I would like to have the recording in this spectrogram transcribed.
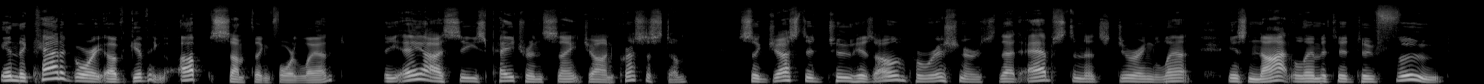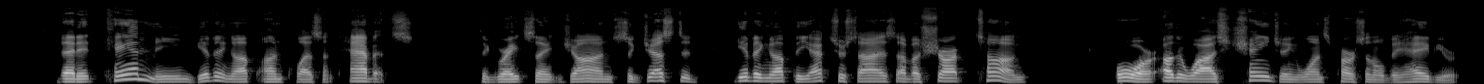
In the category of giving up something for Lent, the AIC's patron St. John Chrysostom suggested to his own parishioners that abstinence during Lent is not limited to food, that it can mean giving up unpleasant habits. The great St. John suggested giving up the exercise of a sharp tongue or otherwise changing one's personal behavior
